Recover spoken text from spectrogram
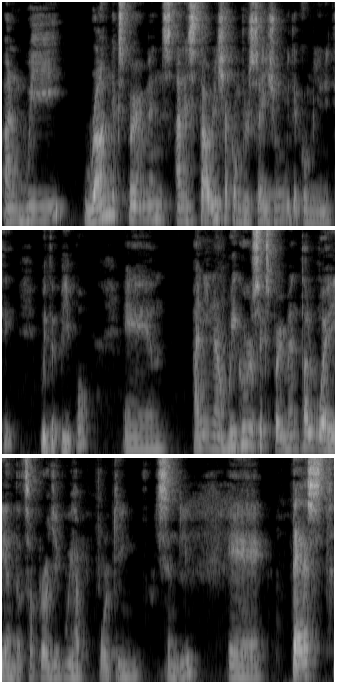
and we run experiments and establish a conversation with the community, with the people. Um, and in a rigorous experimental way, and that's a project we have working recently, uh, test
